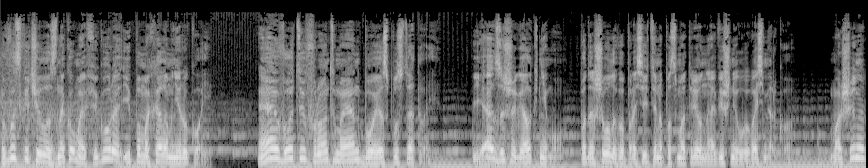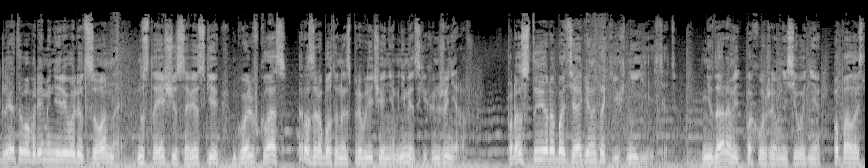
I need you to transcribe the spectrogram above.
выскочила знакомая фигура и помахала мне рукой. А вот и фронтмен боя с пустотой. Я зашагал к нему, подошел и вопросительно посмотрел на вишневую восьмерку. Машина для этого времени революционная, настоящий советский гольф-класс, разработанный с привлечением немецких инженеров. Простые работяги на таких не ездят. Недаром ведь похожая мне сегодня попалась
